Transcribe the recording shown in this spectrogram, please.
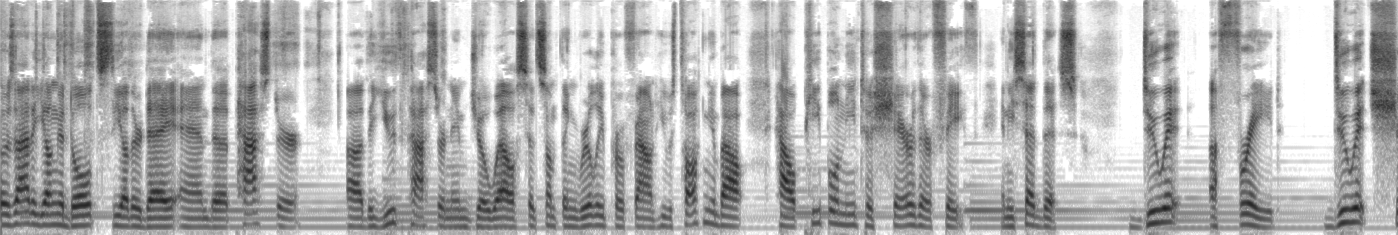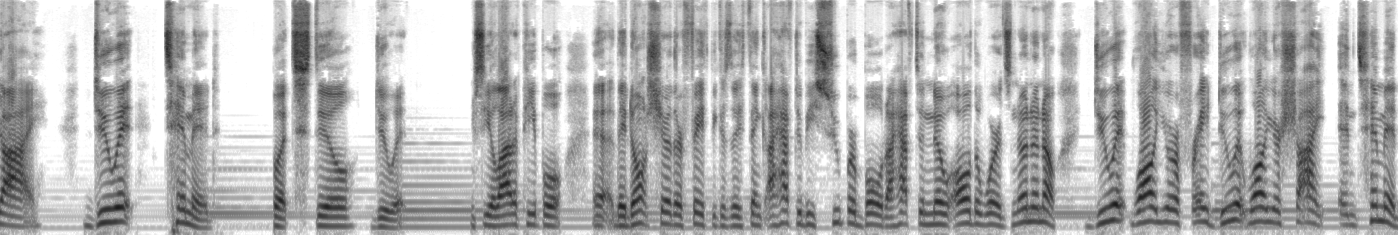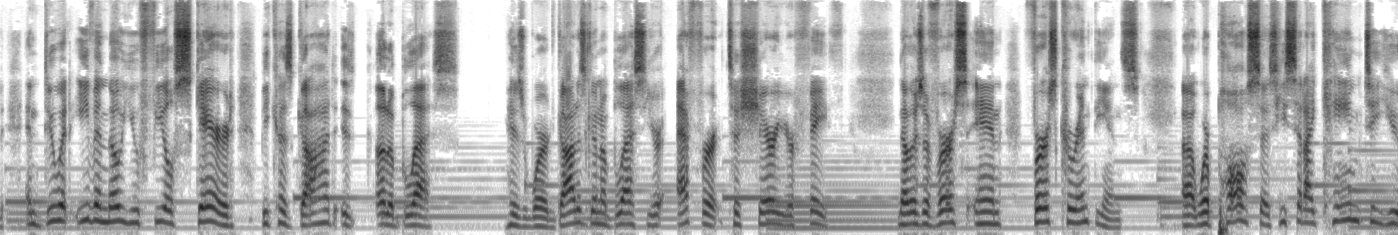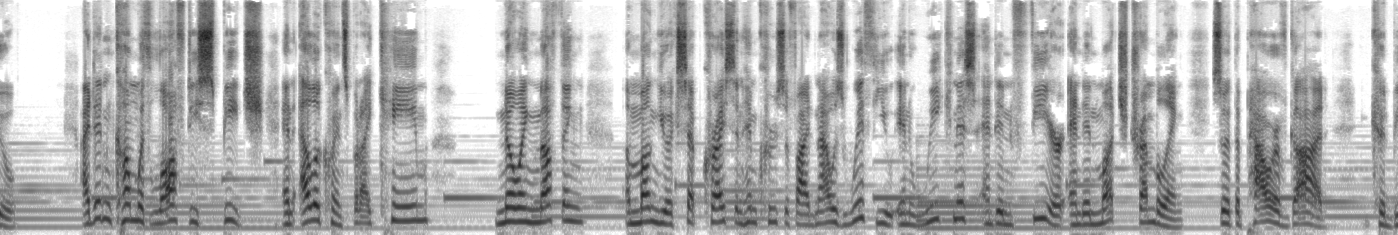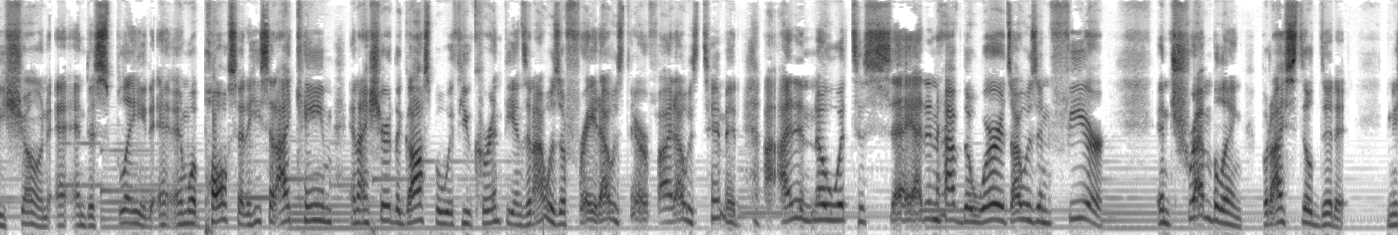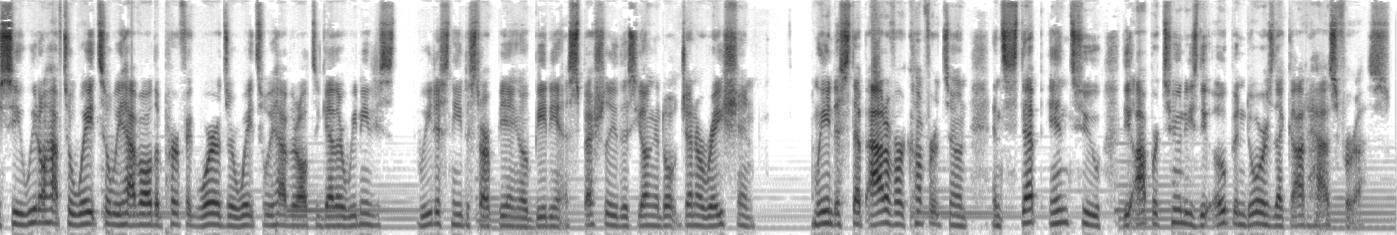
I was at a young adults the other day, and the pastor, uh, the youth pastor named Joel, said something really profound. He was talking about how people need to share their faith. And he said this do it afraid, do it shy, do it timid, but still do it. You see, a lot of people, uh, they don't share their faith because they think, I have to be super bold. I have to know all the words. No, no, no. Do it while you're afraid. Do it while you're shy and timid. And do it even though you feel scared because God is going to bless His word. God is going to bless your effort to share your faith. Now, there's a verse in First Corinthians uh, where Paul says, He said, I came to you. I didn't come with lofty speech and eloquence, but I came knowing nothing among you except Christ and Him crucified, and I was with you in weakness and in fear and in much trembling, so that the power of God could be shown and, displayed. And, what Paul said, he said, I came and I shared the gospel with you, Corinthians, and I was afraid, I was terrified, I was timid, I, I didn't know what to say, I didn't have the words, I was in fear and trembling, but I still did it. And you see, we don't have to wait till we have all the perfect words or wait till we have it all together. We need to, we just need to start being obedient, especially this young adult generation we need to step out of our comfort zone and step into the opportunities, the open doors that God has for us.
